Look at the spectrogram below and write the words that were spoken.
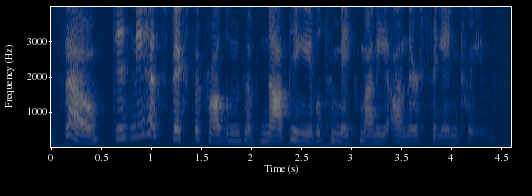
So, Disney has fixed the problems of not being able to make money on their singing tweens.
